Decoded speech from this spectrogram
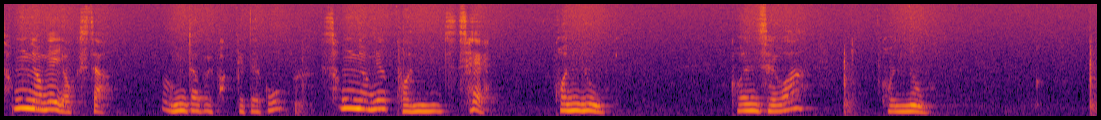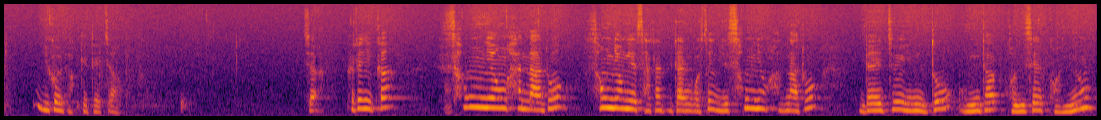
성령의 역사, 응답을 받게 되고 성령의 권세, 권능, 권세와 권능 이걸 받게 되죠. 자, 그러니까 성령 하나로 성령의 사람이라는 것은 이 성령 하나로 내주, 인도, 응답, 권세, 권능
